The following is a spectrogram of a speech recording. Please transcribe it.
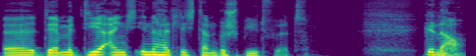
äh, der mit dir eigentlich inhaltlich dann bespielt wird. Genau,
